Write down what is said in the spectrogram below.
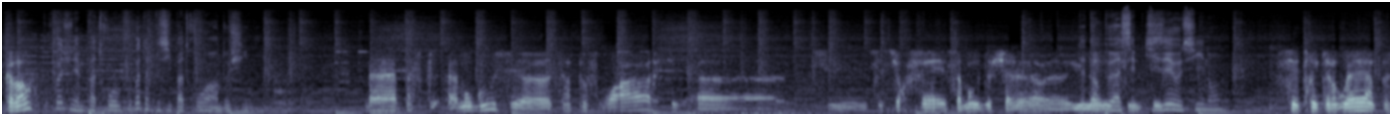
Comment? Pourquoi tu n'aimes pas trop Pourquoi t'apprécies pas trop Indochine? Bah, parce que à mon goût c'est euh, un peu froid, euh, c'est surfait, ça manque de chaleur euh, humaine. un peu aseptisé aussi, non? Ces trucs, ouais, un peu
